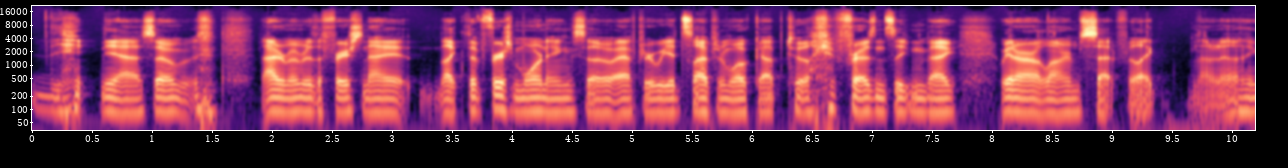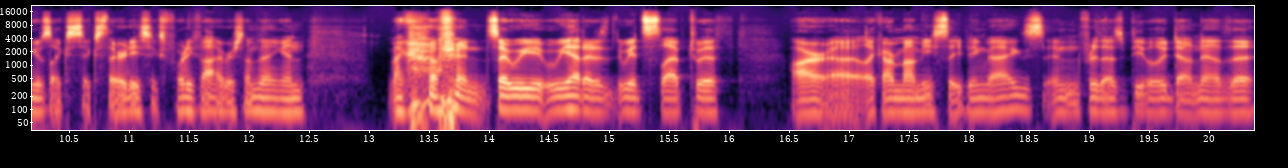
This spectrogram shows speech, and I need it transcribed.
yeah, so I remember the first night, like the first morning. So after we had slept and woke up to like a frozen sleeping bag, we had our alarms set for like I don't know, I think it was like 6:30, 6:45 or something, and my girlfriend. So we we had a we had slept with our uh, like our mummy sleeping bags, and for those people who don't know the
